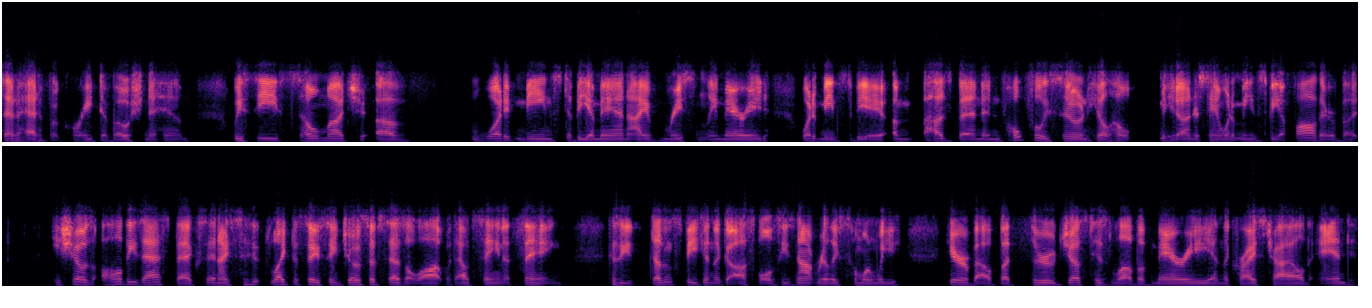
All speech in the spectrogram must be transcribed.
said, I had a great devotion to him. We see so much of what it means to be a man. I'm recently married. What it means to be a, a husband, and hopefully soon he'll help me to understand what it means to be a father. But he shows all these aspects, and I like to say Saint Joseph says a lot without saying a thing, because he doesn't speak in the Gospels. He's not really someone we hear about, but through just his love of Mary and the Christ child, and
